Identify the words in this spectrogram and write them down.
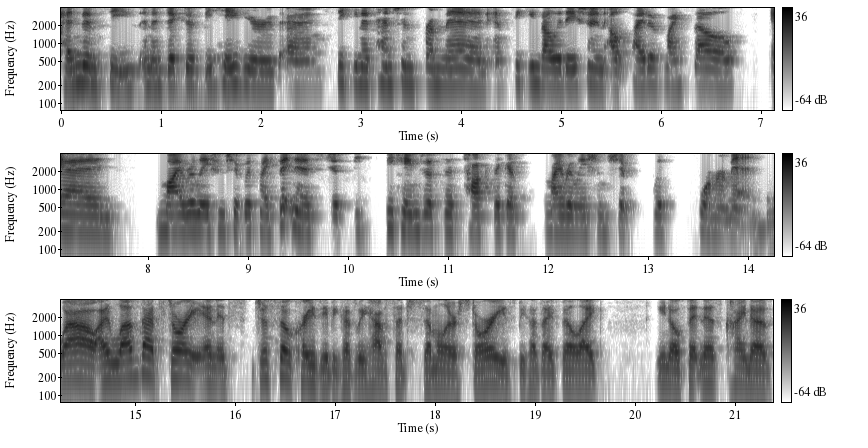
tendencies and addictive behaviors and seeking attention from men and seeking validation outside of myself. And my relationship with my fitness just be- became just as toxic as my relationship former men. Wow, I love that story. And it's just so crazy because we have such similar stories because I feel like, you know, fitness kind of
